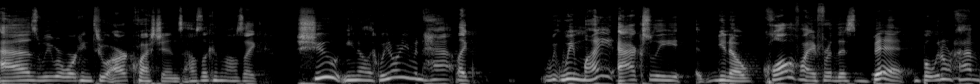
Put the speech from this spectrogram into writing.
as we were working through our questions, I was looking at them, I was like, shoot, you know, like we don't even have, like, we, we might actually, you know, qualify for this bit, but we don't have,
